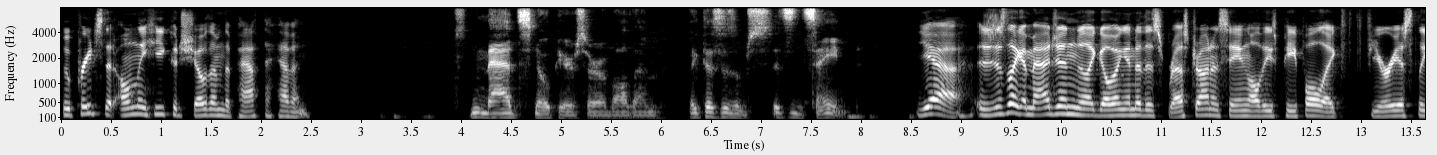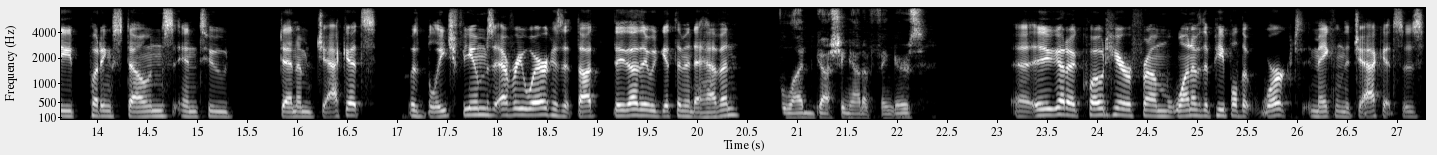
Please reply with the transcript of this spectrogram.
who preached that only he could show them the path to heaven. It's mad Snowpiercer of all them. Like this is it's insane. Yeah, it's just like imagine like going into this restaurant and seeing all these people like furiously putting stones into denim jackets with bleach fumes everywhere because it thought they thought they would get them into heaven. Blood gushing out of fingers. Uh, you got a quote here from one of the people that worked making the jackets is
